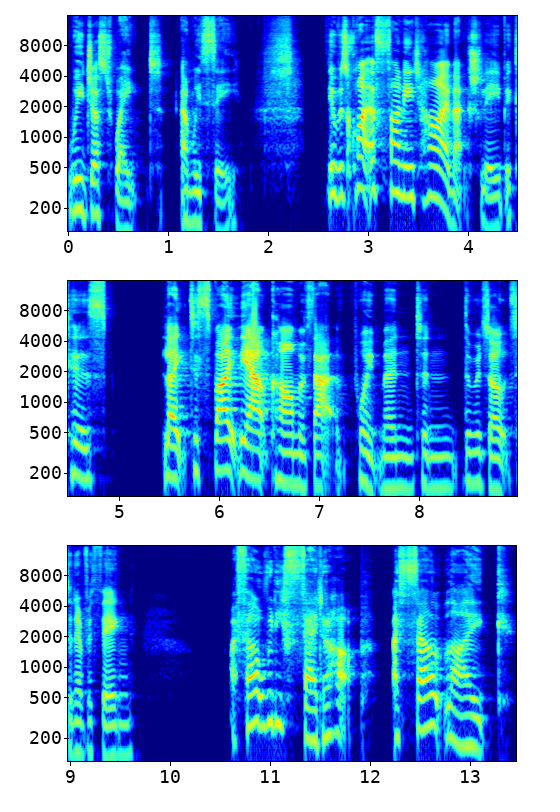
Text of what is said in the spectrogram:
we just wait and we see. It was quite a funny time, actually, because, like, despite the outcome of that appointment and the results and everything, I felt really fed up. I felt like,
